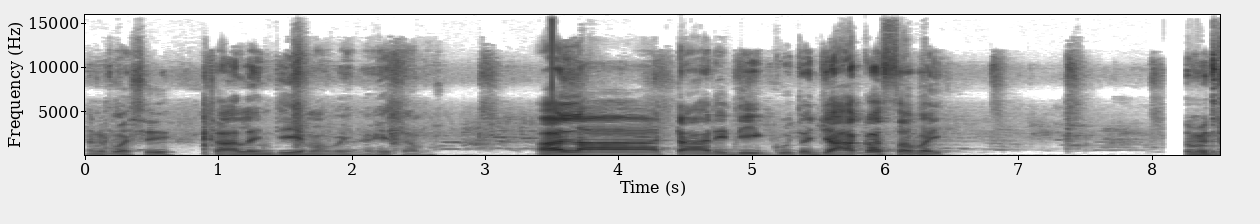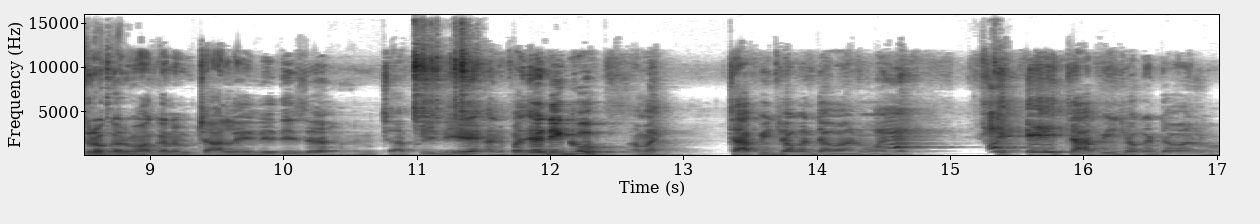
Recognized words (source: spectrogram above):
અને પછી ચા લઈને જઈએ એમાં ભાઈને હેતામાં. આલા, તારી ડીગું તો જાગસ ભાઈ. તો મિત્રો, ગરમા ગરમ ચા લઈ લીધી છે અને ચા પી લઈએ અને પછી, એ ડીગુ અમે ચા પીને જવાનું આજે. એ એ ચા પીને છો કે જવાનું?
